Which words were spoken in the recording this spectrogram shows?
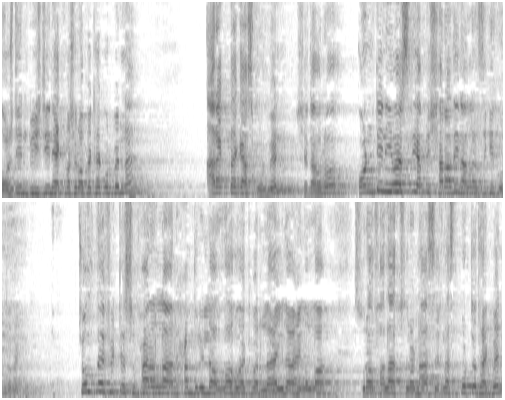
দশ দিন, বিশ দিন, এক মাসের অপেক্ষা করবেন না। আর একটা কাজ করবেন, সেটা হলো কন্টিনিউয়াসলি আপনি সারাদিন আল্লাহর জিকির করতে থাকবেন চলতে ফিরতে সুফান আল্লাহ আলহামদুলিল্লাহ আল্লাহ একবার লাহ সুরা ফালাক, সুরা নাস, এখলাস পড়তে থাকবেন।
